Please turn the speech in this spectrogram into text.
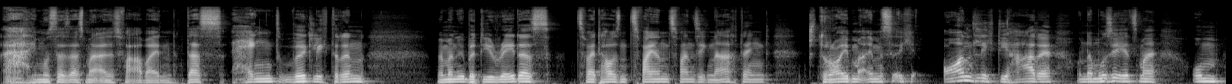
Ach, ich muss das erstmal alles verarbeiten. Das hängt wirklich drin. Wenn man über die Raiders 2022 nachdenkt, sträuben einem sich ordentlich die Haare. Und da muss ich jetzt mal, um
